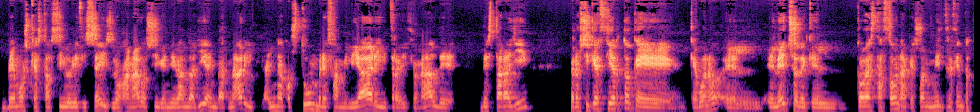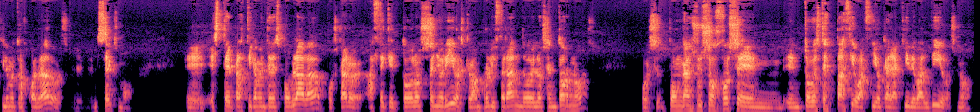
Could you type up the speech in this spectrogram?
vemos que hasta el siglo XVI los ganados siguen llegando allí a invernar y hay una costumbre familiar y tradicional de, de estar allí, pero sí que es cierto que, bueno, el, hecho de que toda esta zona, que son 1.300 kilómetros cuadrados, el Sexmo, eh, esté prácticamente despoblada, pues claro, hace que todos los señoríos que van proliferando en los entornos, pues pongan sus ojos en, en todo este espacio vacío que hay aquí de baldíos, ¿no?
